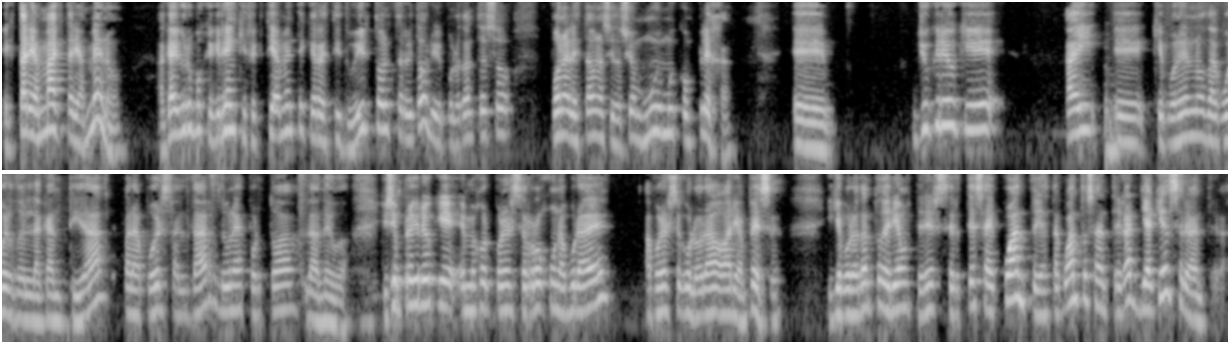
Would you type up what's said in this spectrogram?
hectáreas más, hectáreas menos. Acá hay grupos que creen que efectivamente hay que restituir todo el territorio y por lo tanto eso pone al Estado en una situación muy, muy compleja. Eh, yo creo que hay eh, que ponernos de acuerdo en la cantidad para poder saldar de una vez por todas las deudas. Yo siempre creo que es mejor ponerse rojo una pura vez a ponerse colorado varias veces y que por lo tanto deberíamos tener certeza de cuánto y hasta cuánto se va a entregar y a quién se le va a entregar.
